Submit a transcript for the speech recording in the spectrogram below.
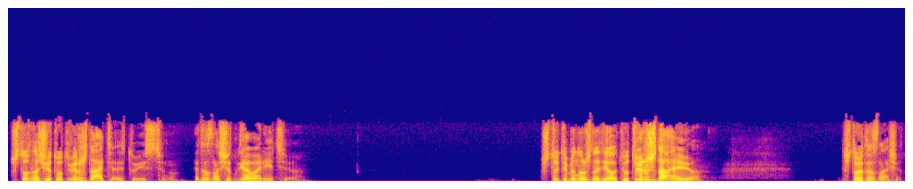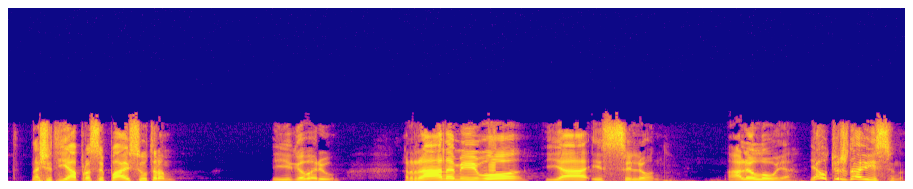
что значит утверждать эту истину? Это значит говорить ее. Что тебе нужно делать? Утверждай ее. Что это значит? Значит, я просыпаюсь утром и говорю, ранами его я исцелен. Аллилуйя. Я утверждаю истину.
